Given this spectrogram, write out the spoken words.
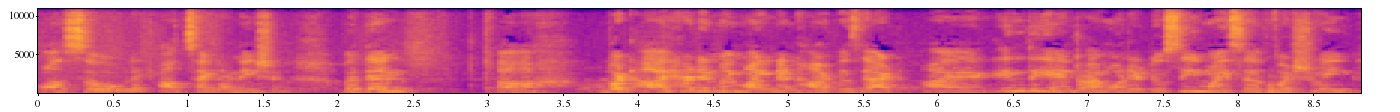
also, like, outside our nation. But then, uh, what I had in my mind and heart was that I, in the end, I wanted to see myself pursuing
